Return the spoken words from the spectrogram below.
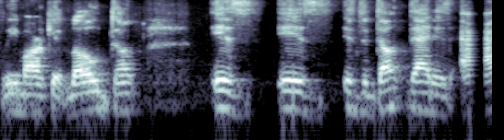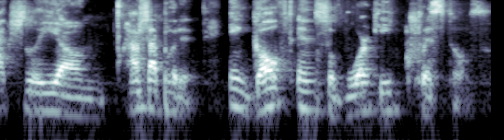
flea market low dunk is is is the dunk that is actually um how should I put it engulfed in Swarovski crystals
